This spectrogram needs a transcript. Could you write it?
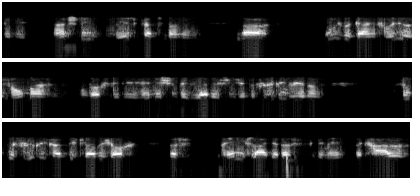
für die anstehenden Weltcups dann im äh, Übergang Frühjahr, Sommer und auch für die heimischen Bewerber sicher beflügeln wird. Und so beflügelt hat mich, glaube ich, auch das Trainingslager, das Element der Karl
